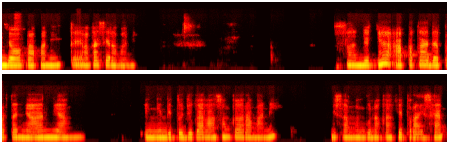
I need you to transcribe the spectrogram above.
Menjawab Ramani. Terima kasih Ramani. Selanjutnya apakah ada pertanyaan yang ingin ditujukan langsung ke Ramani, bisa menggunakan fitur raise hand.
